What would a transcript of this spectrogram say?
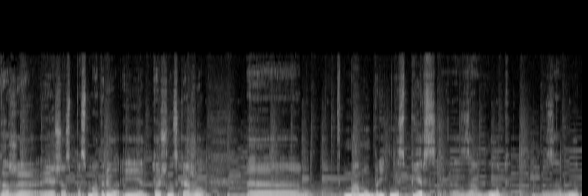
даже я сейчас посмотрю и точно скажу, э, маму Бритни Спирс зовут, зовут,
